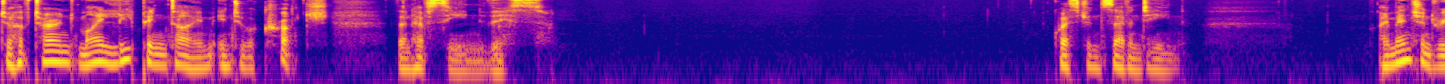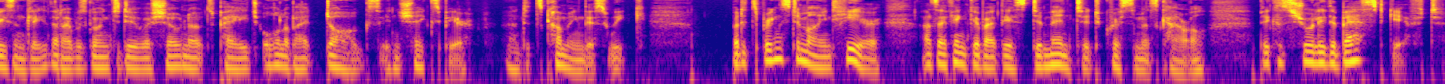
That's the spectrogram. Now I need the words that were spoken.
to have turned my leaping time into a crutch than have seen this. Question 17. I mentioned recently that I was going to do a show notes page all about dogs in Shakespeare, and it's coming this week. But it springs to mind here as I think about this demented Christmas carol, because surely the best gift,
